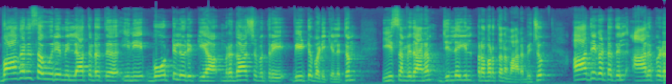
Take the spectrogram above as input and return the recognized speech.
വാഹന സൗകര്യമില്ലാത്തിടത്ത് ഇനി ബോട്ടിലൊരുക്കിയ മൃഗാശുപത്രി വീട്ടുപടിക്കലെത്തും. ഈ സംവിധാനം ജില്ലയിൽ പ്രവർത്തനം ആരംഭിച്ചു. ആദ്യഘട്ടത്തിൽ ആലപ്പുഴ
